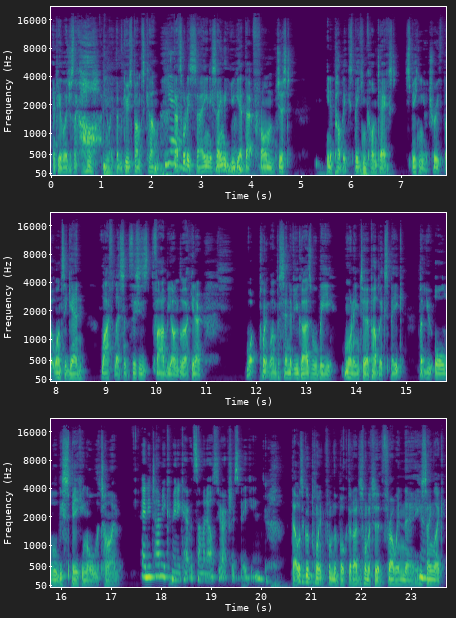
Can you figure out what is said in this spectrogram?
and people are just like oh and like the goosebumps come. Yeah. that's what he's saying. And he's saying that you get that from just in a public speaking context speaking your truth. But once again life lessons. This is far beyond like you know what 0.1% of you guys will be wanting to public speak but you all will be speaking all the time Anytime you communicate with someone else, you're actually speaking. That was a good point from the book that I just wanted to throw in there. He's Hmm. saying like,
